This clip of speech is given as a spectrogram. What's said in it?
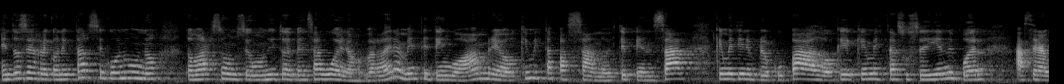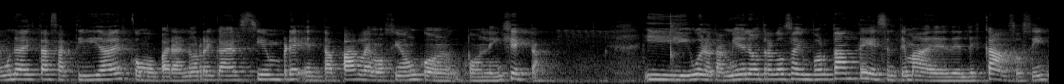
Entonces reconectarse con uno, tomarse un segundito de pensar, bueno, ¿verdaderamente tengo hambre o qué me está pasando? ¿Viste? Pensar qué me tiene preocupado, qué, qué me está sucediendo y poder hacer alguna de estas actividades como para no recaer siempre en tapar la emoción con, con la ingesta. Y bueno, también otra cosa importante es el tema del descanso, ¿sí?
